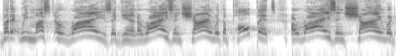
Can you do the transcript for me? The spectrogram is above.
but it, we must arise again, arise and shine with the pulpits, arise and shine with,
